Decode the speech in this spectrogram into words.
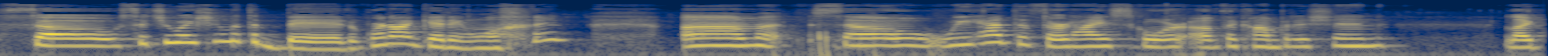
So, situation with the bid, we're not getting one. Um, so we had the third highest score of the competition, like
